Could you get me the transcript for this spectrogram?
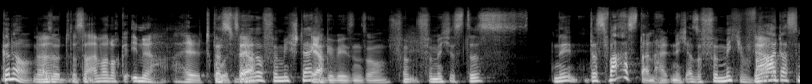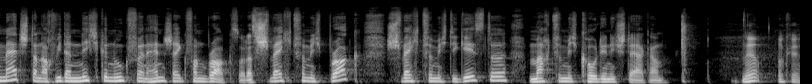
Genau, Ne? also dass er einfach noch innehält. das kurz, wäre ja. für mich stärker Ja. gewesen so. Für, für mich ist das nee, das war es dann halt nicht. Also für mich war Ja. das Match dann auch wieder nicht genug für einen Handshake von Brock. So, das schwächt für mich Brock, schwächt für mich die Geste, macht für mich Cody nicht stärker. Ja, okay.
